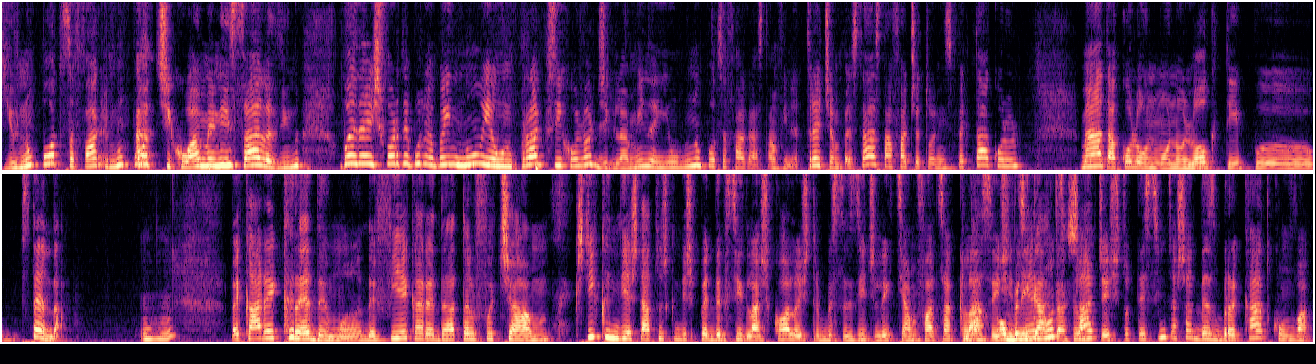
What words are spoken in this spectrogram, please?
eu nu pot să fac, nu pot și cu oamenii în sală. Zic, nu. Băi, dar ești foarte bună, băi, nu, e un prag psihologic la mine, eu nu pot să fac asta. În fine, trecem peste asta, face Tony spectacolul. Mi-a dat acolo un monolog tip uh, stand-up uh-huh. pe care, crede-mă, de fiecare dată îl făceam. Știi când ești atunci când ești pedepsit la școală și trebuie să zici lecția în fața da, clasei da, și ție nu-ți așa. place și tu te simți așa dezbrăcat cumva.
